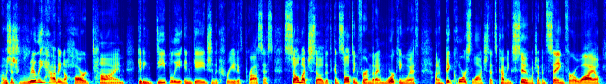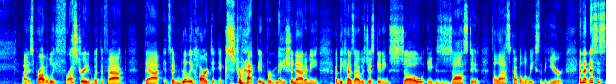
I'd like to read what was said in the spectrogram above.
I was just really having a hard time getting deeply engaged in the creative process. So much so that the consulting firm that I'm working with on a big course launch that's coming soon, which I've been saying for a while, uh, is probably frustrated with the fact that it's been really hard to extract information out of me uh, because I was just getting so exhausted the last couple of weeks of the year. And that necess-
